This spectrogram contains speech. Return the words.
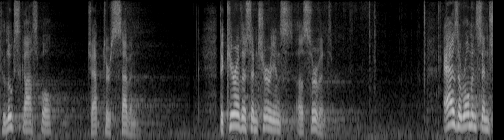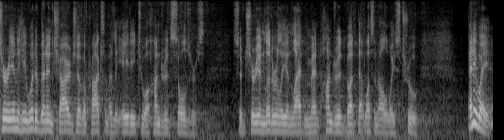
to Luke's Gospel, chapter 7. The cure of the centurion's uh, servant. As a Roman centurion, he would have been in charge of approximately 80 to 100 soldiers. Centurion literally in Latin meant 100, but that wasn't always true. Anyway,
